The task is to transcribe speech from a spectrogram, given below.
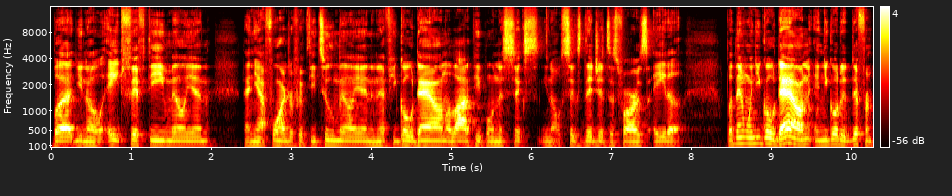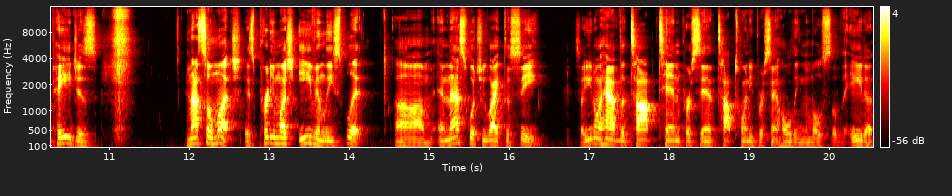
but you know, 850 million, then you have 452 million. And if you go down, a lot of people in the six, you know, six digits as far as ADA. But then when you go down and you go to different pages, not so much. It's pretty much evenly split. Um, and that's what you like to see. So you don't have the top 10%, top 20% holding the most of the ADA.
